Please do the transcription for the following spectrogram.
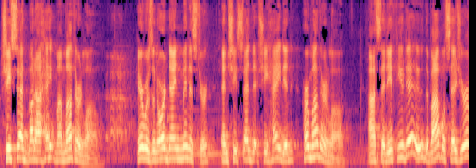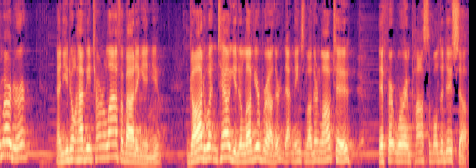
She said, But I hate my mother in law. Here was an ordained minister, and she said that she hated her mother in law. I said, If you do, the Bible says you're a murderer and you don't have eternal life abiding in you. God wouldn't tell you to love your brother, that means mother in law too, if it were impossible to do so.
